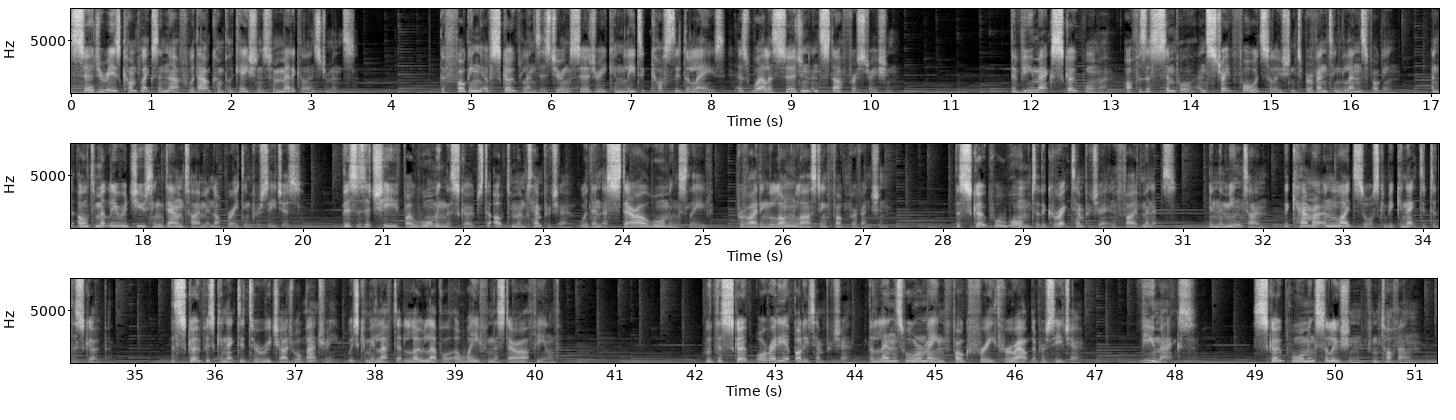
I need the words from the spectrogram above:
Surgery is complex enough without complications from medical instruments. The fogging of scope lenses during surgery can lead to costly delays, as well as surgeon and staff frustration. The ViewMax Scope Warmer offers a simple and straightforward solution to preventing lens fogging and ultimately reducing downtime in operating procedures. This is achieved by warming the scopes to optimum temperature within a sterile warming sleeve, providing long-lasting fog prevention. The scope will warm to the correct temperature in 5 minutes. In the meantime, the camera and light source can be connected to the scope. The scope is connected to a rechargeable battery, which can be left at low level away from the sterile field. With the scope already at body temperature, the lens will remain fog-free throughout the procedure. ViewMax scope warming solution from Toffeln.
